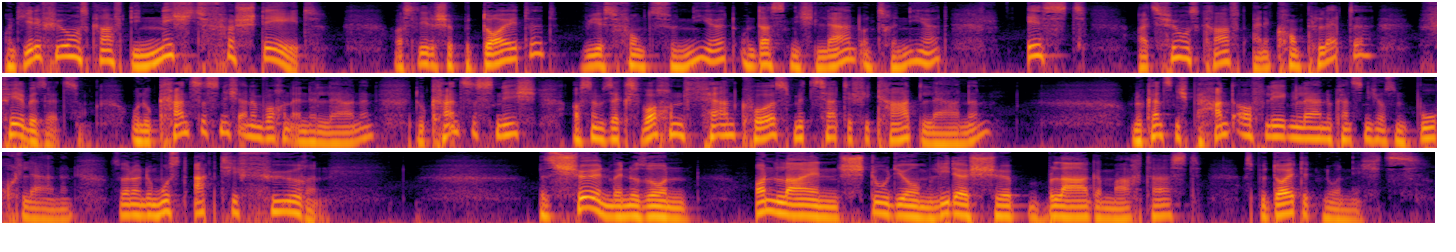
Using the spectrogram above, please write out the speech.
Und jede Führungskraft, die nicht versteht, was Leadership bedeutet, wie es funktioniert und das nicht lernt und trainiert, ist als Führungskraft eine komplette Fehlbesetzung. Und du kannst es nicht an einem Wochenende lernen. Du kannst es nicht aus einem sechs Wochen Fernkurs mit Zertifikat lernen. Und du kannst nicht per Hand auflegen lernen, du kannst nicht aus einem Buch lernen, sondern du musst aktiv führen. Es ist schön, wenn du so ein Online-Studium, Leadership, bla gemacht hast. Es bedeutet nur nichts.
